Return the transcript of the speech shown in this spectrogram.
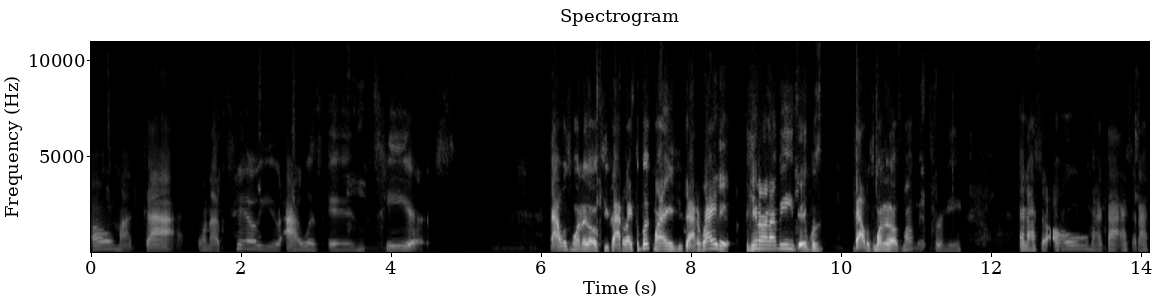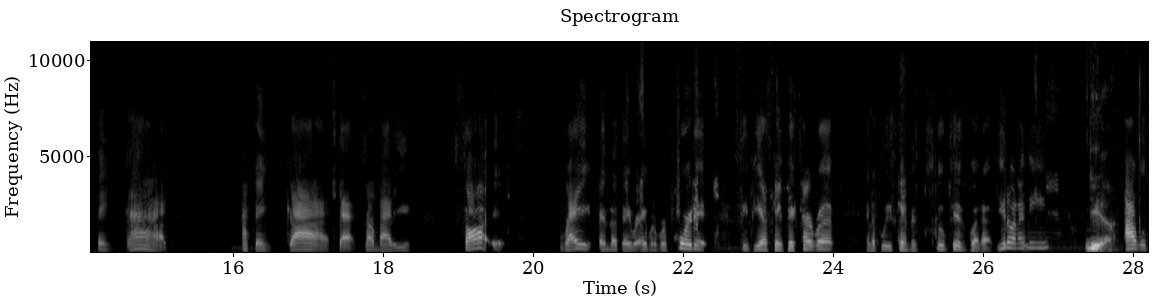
Oh my God. When I tell you I was in tears. That was one of those you gotta write the book, Maya. You gotta write it. You know what I mean? It was that was one of those moments for me. And I said, Oh my God. I said, I thank God. I thank God that somebody saw it, right? And that they were able to report it. CPS came picked her up and the police came and scooped his butt up. You know what I mean? Yeah. I was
